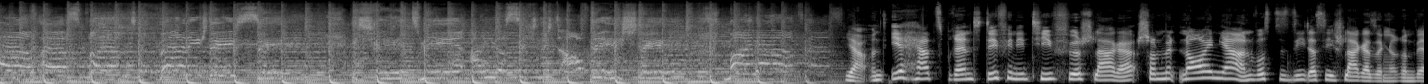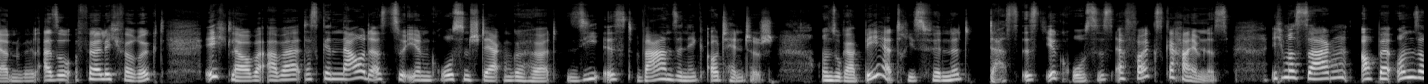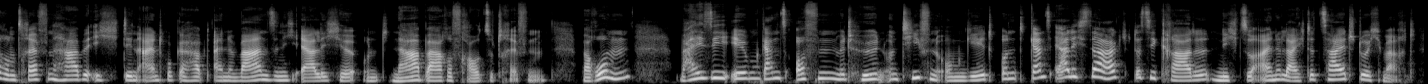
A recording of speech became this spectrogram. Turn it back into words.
Ja, und ihr Herz brennt definitiv für Schlager. Schon mit neun Jahren wusste sie, dass sie Schlagersängerin werden will. Also völlig verrückt. Ich glaube aber, dass genau das zu ihren großen Stärken gehört. Sie ist wahnsinnig authentisch. Und sogar Beatrice findet, das ist ihr großes Erfolgsgeheimnis. Ich muss sagen, auch bei unserem Treffen habe ich den Eindruck gehabt, eine wahnsinnig ehrliche und nahbare Frau zu treffen. Warum? Weil sie eben ganz offen mit Höhen und Tiefen umgeht und ganz ehrlich sagt, dass sie gerade nicht so eine leichte Zeit durchmacht.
